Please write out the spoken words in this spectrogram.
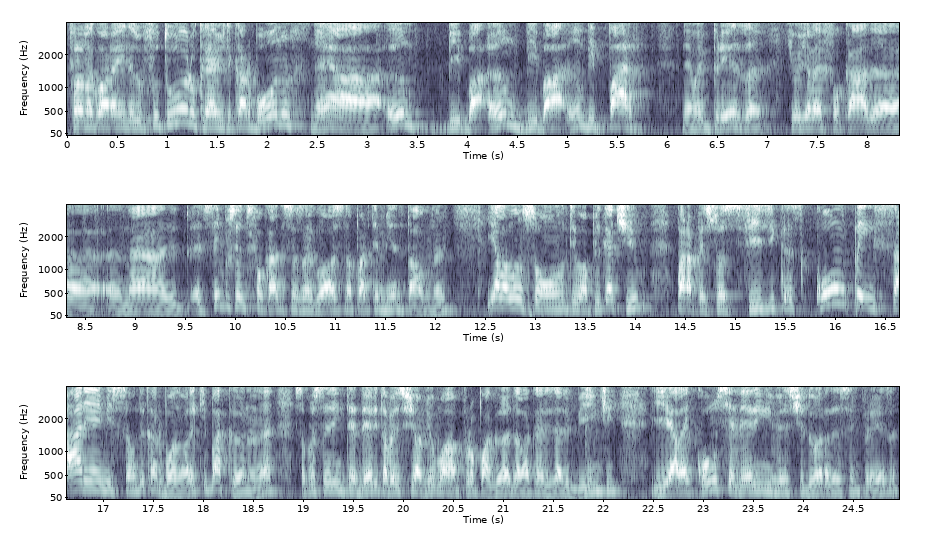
Falando agora ainda do futuro, crédito de carbono, né? A Ambiba, Ambiba, Ambipar né? Uma empresa que hoje ela é focada eh, na é 100% focada em seus negócios na parte ambiental, né? E ela lançou ontem um aplicativo para pessoas físicas compensarem a emissão de carbono. Olha que bacana, né? Só para vocês entenderem, talvez você já viu uma propaganda lá com a Gisele Bündchen e ela é conselheira e investidora dessa empresa,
